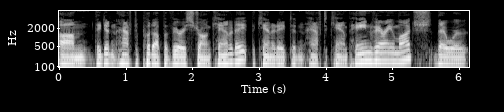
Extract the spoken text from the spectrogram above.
um, they didn't have to put up a very strong candidate. The candidate didn't have to campaign very much. There were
